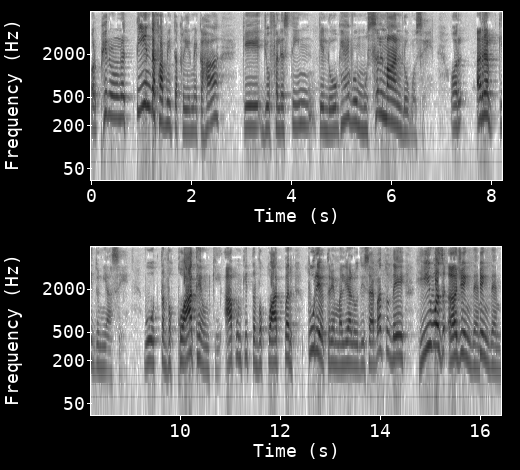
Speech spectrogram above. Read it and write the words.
और फिर उन्होंने तीन दफ़ा अपनी तकरीर में कहा कि जो फ़लस्तीन के लोग हैं वो मुसलमान लोगों से और अरब की दुनिया से, वो तवक़ात हैं उनकी। आप उनकी तवक़ात पर पूरे उतरे मलिया लोधी साहबा तो they he was urging them them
